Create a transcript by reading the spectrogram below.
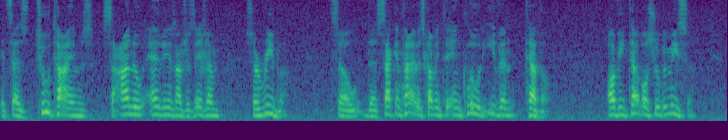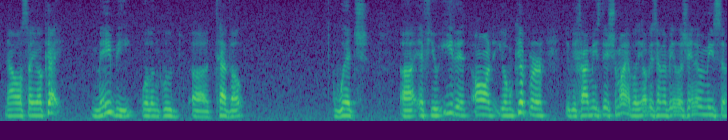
It says two times sa'anu and v'nisim esnaf so riba. So the second time is coming to include even tevel. Avi tevel shubamisa. Now I'll say, okay, maybe we'll include uh, tevel, which uh, if you eat it on Yom Kippur, you'll be chamis de shemayim, but you obviously sheina misa.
